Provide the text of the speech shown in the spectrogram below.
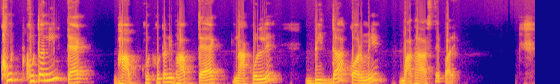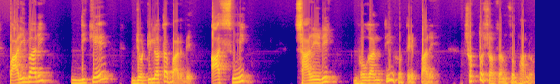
খুঁতখুতানি ত্যাগ ভাব, খুঁতখুতানি ভাব ত্যাগ না করলে বিদ্যা কর্মে বাধা আসতে পারে। পারিবারিক দিকে জটিলতা বাড়বে আসমিক শারীরিক ভোগান্তি হতে পারে। সত্তর শতাংশ ভালো,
